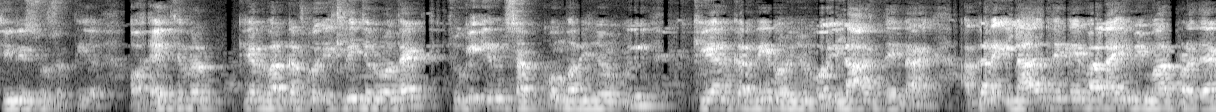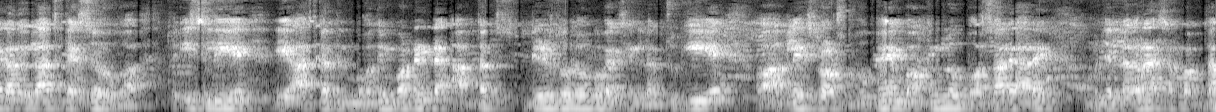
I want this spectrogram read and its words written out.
सीरियस हो सकती है। और हेल्थ केयर वर्कर्स को इसलिए ज़रूरत है, क्योंकि इन सबको मरीजों की केयर करनी है, मरीजों को इलाज देना है। अगर इलाज देने वाला ही बीमार पड़ जाएगा तो इलाज कैसे होगा? तो इसलिए ये आज का दिन बहुत इंपॉर्टेंट है। अब तक डेढ़ सौ लोगों को वैक्सीन लग चुकी है और अगले स्लॉट्स बुक हैं। वॉकिंग लोग बहुत सारे आ रहे हैं। मुझे लग रहा है संभवतः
